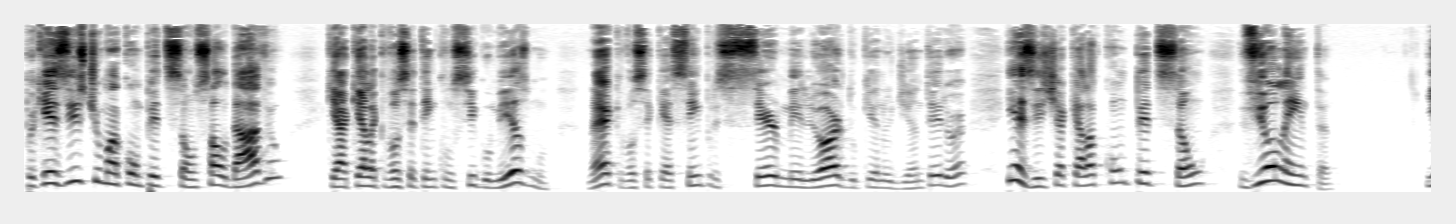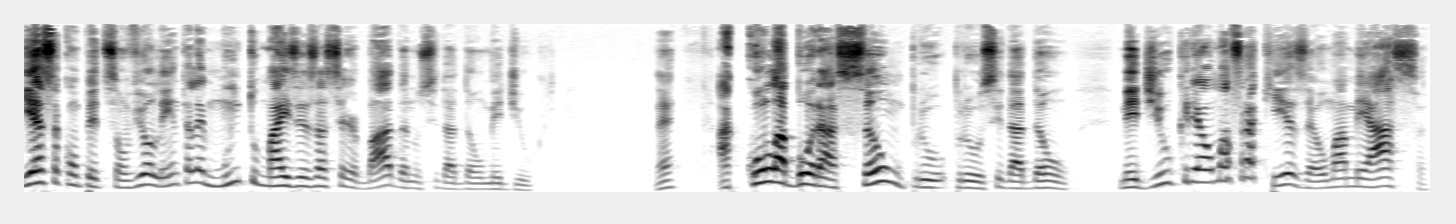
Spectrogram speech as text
Porque existe uma competição saudável, que é aquela que você tem consigo mesmo, né? que você quer sempre ser melhor do que no dia anterior, e existe aquela competição violenta. E essa competição violenta é muito mais exacerbada no cidadão medíocre. Né? A colaboração para o cidadão medíocre é uma fraqueza, é uma ameaça.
